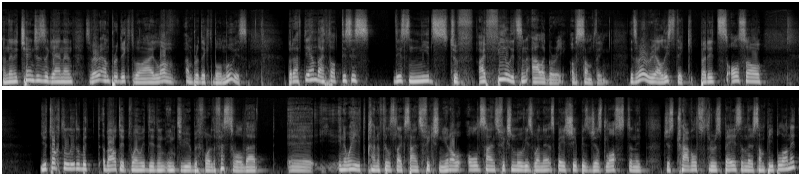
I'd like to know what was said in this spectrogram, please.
And then it changes again and it's very unpredictable. And I love unpredictable movies. But at the end I thought this is this needs to f- I feel it's an allegory of something. It's very realistic but it's also you talked a little bit about it when we did an interview before the festival that uh, in a way it kind of feels like science fiction. You know old science fiction movies when a spaceship is just lost and it just travels through space and there's some people on it?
